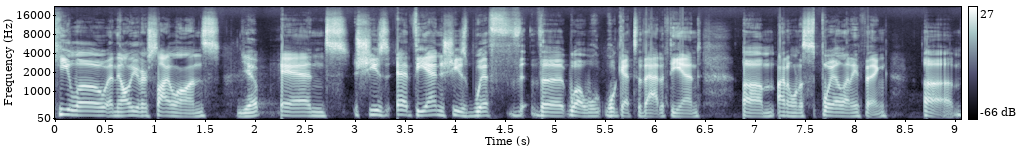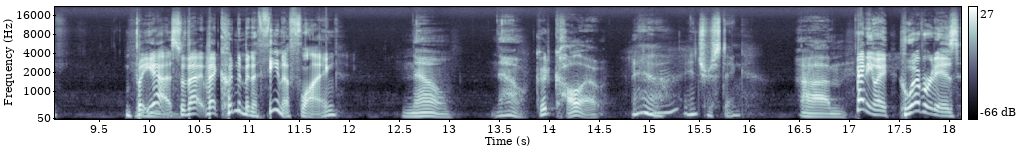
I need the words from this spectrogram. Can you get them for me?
Helo and all the other Cylons. Yep. and she's at the end she's with the, the well, well we'll get to that at the end um i don't want to spoil anything um but yeah so that that couldn't have been athena flying No. No. Good call out. Yeah interesting um anyway whoever it is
